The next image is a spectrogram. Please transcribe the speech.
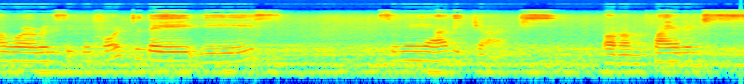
Our recipe for today is Simiya Recharge or uh, Pyrex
